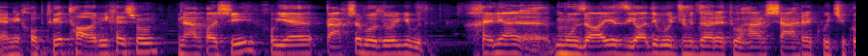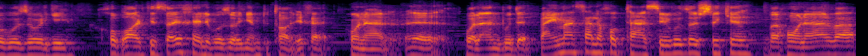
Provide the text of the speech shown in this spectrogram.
یعنی خب توی تاریخشون نقاشی خب یه بخش بزرگی بوده. خیلی موزه های زیادی وجود داره تو هر شهر کوچیک و بزرگی. خب آرتیست های خیلی بزرگی هم تو تاریخ هنر بلند بوده. و این مسئله خب تاثیر گذاشته که به هنر و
